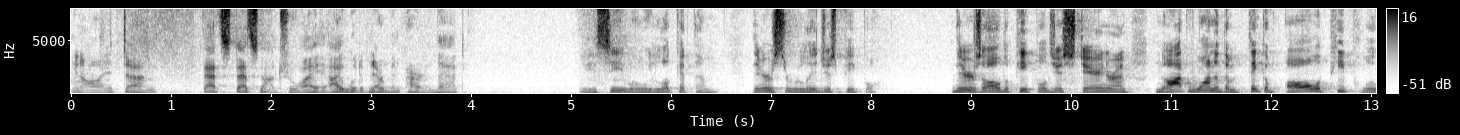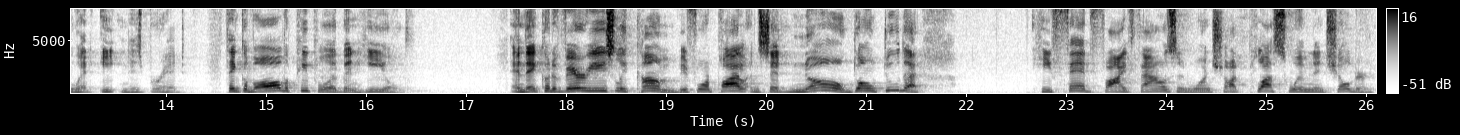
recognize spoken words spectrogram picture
you know, it, um, that's, that's not true. I, I would have never been part of that. Well, you see, when we look at them, there's the religious people. There's all the people just staring around. Not one of them. Think of all the people who had eaten his bread. Think of all the people who had been healed. And they could have very easily come before Pilate and said, No, don't do that. He fed 5,000 one shot, plus women and children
